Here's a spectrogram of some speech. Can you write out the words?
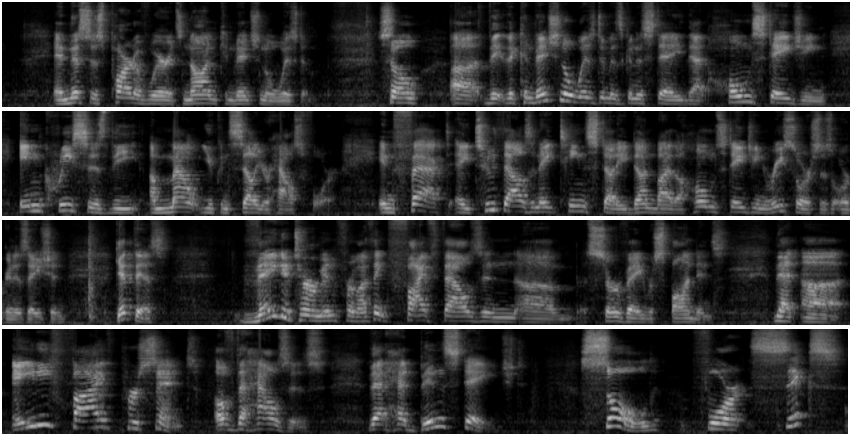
And this is part of where it's non-conventional wisdom. So uh, the, the conventional wisdom is going to say that home staging increases the amount you can sell your house for. In fact, a 2018 study done by the Home Staging Resources Organization, get this, they determined from I think 5,000 um, survey respondents that 85% uh, of the houses that had been staged sold for 6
